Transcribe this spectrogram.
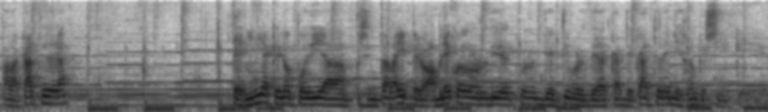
para cátedra, temía que no podía presentar ahí, pero hablé con los directivos de, de cátedra y me dijeron que sí, que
